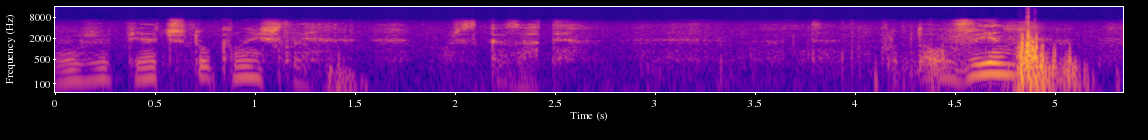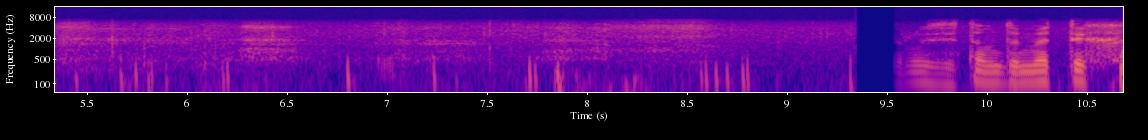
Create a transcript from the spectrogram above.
ми вже 5 штук знайшли, можна сказати. Продовжуємо. Друзі, там де ми тих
